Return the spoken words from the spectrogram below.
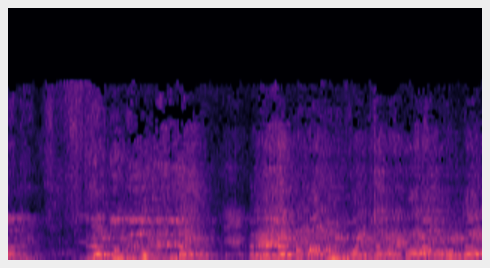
নানি। দিলা, জলদি জলদি দিলাও। কারণ এটা নমাজ হইতো আমি জামাই আরাম করতাম।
